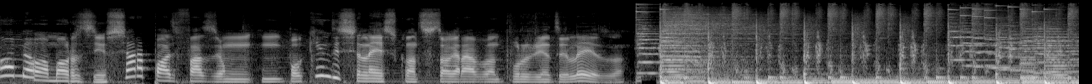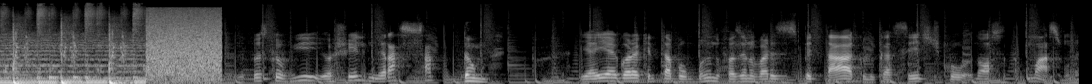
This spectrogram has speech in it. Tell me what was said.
Ô meu amorzinho, a senhora pode fazer um, um pouquinho de silêncio enquanto estou gravando, por gentileza? Depois que eu vi, eu achei ele engraçadão. E aí agora que ele tá bombando, fazendo vários espetáculos, cacete, tipo, nossa, tá o máximo, né?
